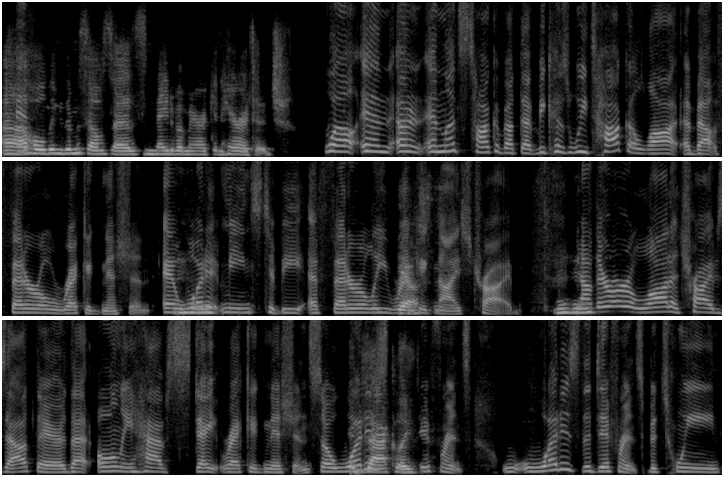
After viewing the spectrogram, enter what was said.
uh, holding themselves as Native American heritage. Well, and, and and let's talk about that because we talk a lot about federal recognition and what Mhm. it means to be a federally Yes. recognized tribe. Now, there are a lot of tribes out there that only have state recognition. So, what is Exactly. the difference? What is the difference between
